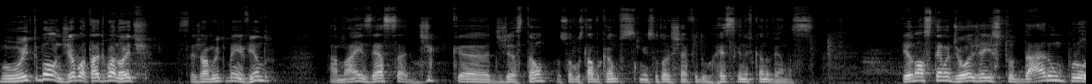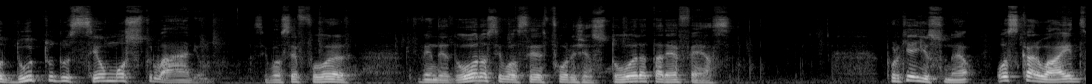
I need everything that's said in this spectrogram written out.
Muito bom dia, boa tarde, boa noite. Seja muito bem-vindo a mais essa dica de gestão. Eu sou Gustavo Campos, instrutor-chefe do Ressignificando Vendas. E o nosso tema de hoje é estudar um produto do seu mostruário. Se você for vendedor ou se você for gestor, a tarefa é essa. Por que isso, né? Oscar Wilde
